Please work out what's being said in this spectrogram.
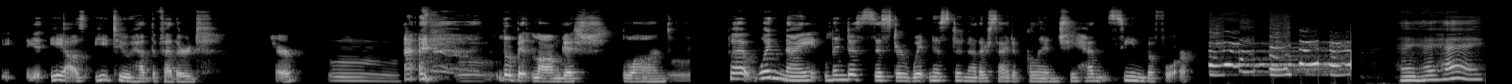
He, he, als- he too had the feathered hair, Mm, a mm. little bit longish, blonde. But one night, Linda's sister witnessed another side of Glenn she hadn't seen before. Hey, hey, hey.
